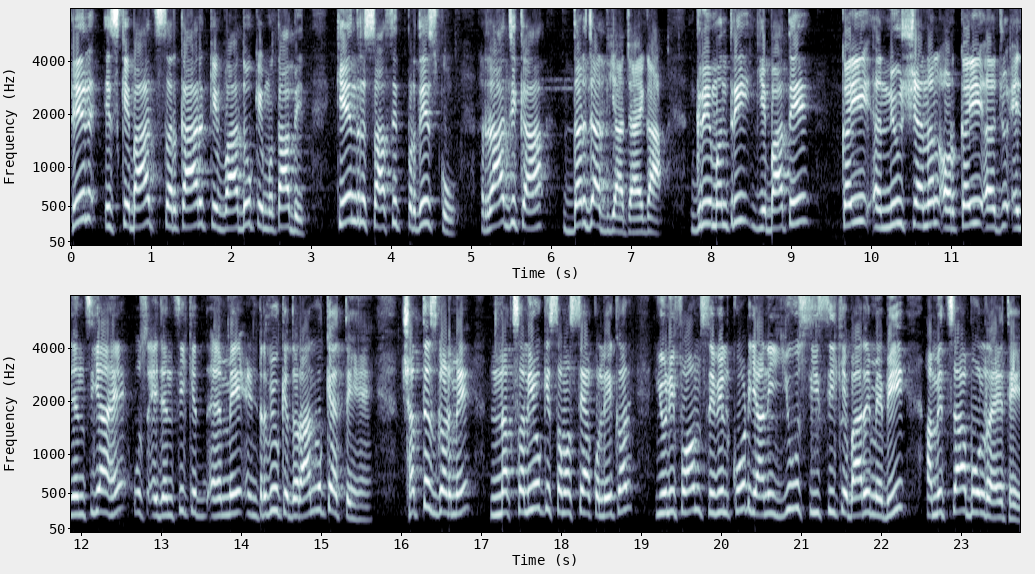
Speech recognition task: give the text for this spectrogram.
फिर इसके बाद सरकार के वादों के मुताबिक केंद्र शासित प्रदेश को राज्य का दर्जा दिया जाएगा। गृह मंत्री ये बातें कई न्यूज़ चैनल और कई जो एजेंसियाँ हैं, उस एजेंसी के में इंटरव्यू के दौरान वो कहते हैं, छत्तीसगढ़ में नक्सलियों की समस्या को लेकर यूनिफॉर्म सिविल कोड यानी यूसीसी के बारे में भी अमित शाह बोल रहे थे।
